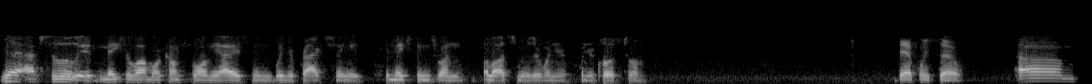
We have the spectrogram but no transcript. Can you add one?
Yeah, absolutely. It makes it a lot more comfortable on the ice, and when you're practicing, it it makes things run a lot smoother when you're when you're close to them. Definitely so. Um,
